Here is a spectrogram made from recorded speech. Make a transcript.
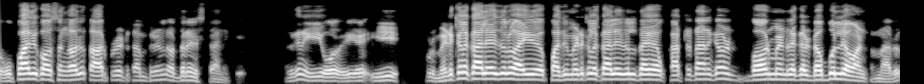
ఉపాధి కోసం కాదు కార్పొరేట్ కంపెనీలను ఉద్ధరించడానికి అందుకని ఈ ఈ- ఇప్పుడు మెడికల్ కాలేజీలు ఐ పది మెడికల్ కాలేజీలు కట్టడానికే గవర్నమెంట్ దగ్గర డబ్బులు లేవంటున్నారు.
